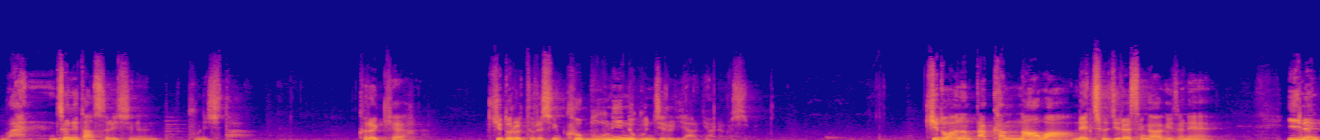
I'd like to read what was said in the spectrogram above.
완전히 다스리시는 분이시다. 그렇게 기도를 들으신 그분이 누군지를 이야기하는 것입니다. 기도하는 딱한 나와 내 처지를 생각하기 전에 이는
